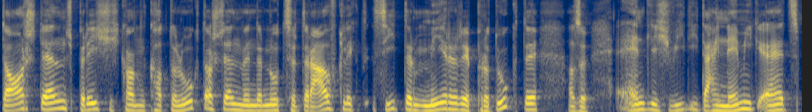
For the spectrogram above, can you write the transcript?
darstellen, sprich, ich kann einen Katalog darstellen. Wenn der Nutzer draufklickt, sieht er mehrere Produkte. Also ähnlich wie die Dynamic Ads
